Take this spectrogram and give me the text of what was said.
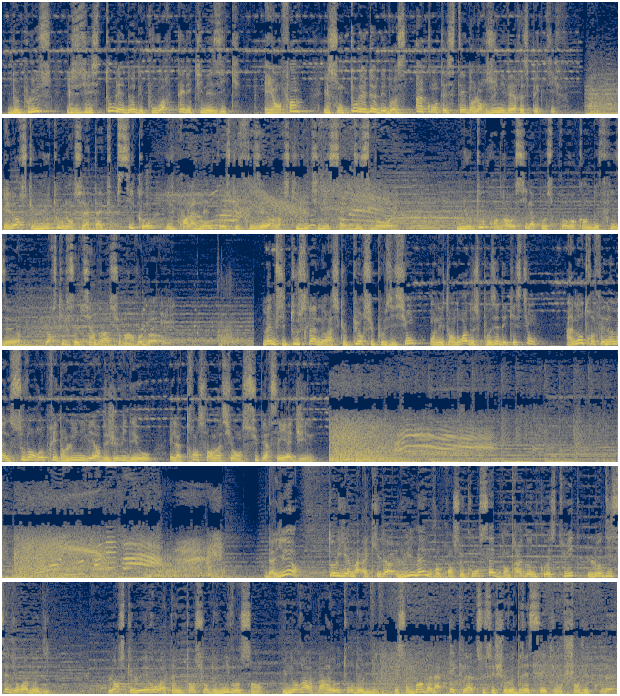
De plus, ils utilisent tous les deux des pouvoirs télékinésiques. Et enfin, ils sont tous les deux des boss incontestés dans leurs univers respectifs. Et lorsque Mewtwo lance l'attaque Psycho, il prend la même pose que Freezer lorsqu'il utilise sa Disc Ball. Mewtwo prendra aussi la pose provocante de Freezer lorsqu'il se tiendra sur un rebord. Même si tout cela ne reste que pure supposition, on est en droit de se poser des questions. Un autre phénomène souvent repris dans l'univers des jeux vidéo est la transformation en Super Saiyajin. D'ailleurs, Toriyama Akira lui-même reprend ce concept dans Dragon Quest VIII, l'Odyssée du roi maudit. Lorsque le héros atteint une tension de niveau 100, une aura apparaît autour de lui et son bandana éclate sous ses cheveux dressés qui ont changé de couleur.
